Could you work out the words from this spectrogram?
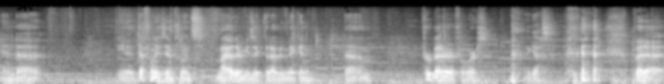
and uh, you know, definitely has influenced my other music that I've been making, um, for better or for worse, I guess. but uh,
